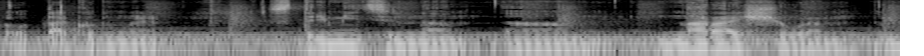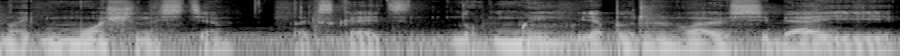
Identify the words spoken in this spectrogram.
Вот так вот мы стремительно э, наращиваем мощности, так сказать. Ну, мы, я подразумеваю себя и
